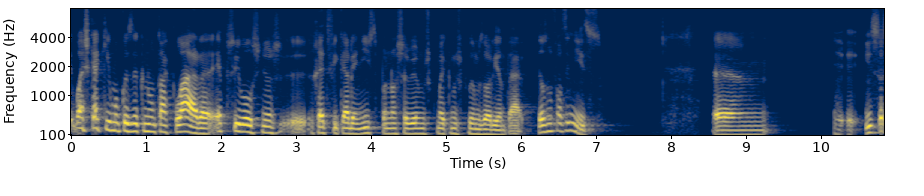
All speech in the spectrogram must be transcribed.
eu acho que há aqui uma coisa que não está clara. É possível os senhores uh, retificarem isto para nós sabermos como é que nos podemos orientar? Eles não fazem isso. É, isso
